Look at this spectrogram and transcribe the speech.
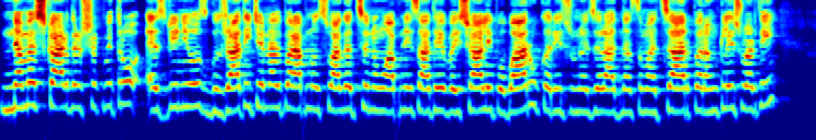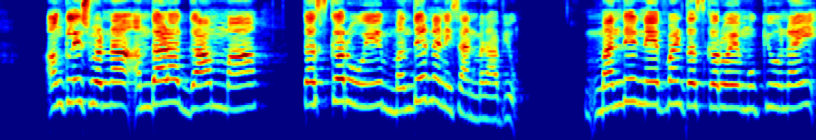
નમસ્કાર દર્શક મિત્રો એસડી ન્યૂઝ ગુજરાતી ચેનલ પર આપનું સ્વાગત છે હું આપની સાથે વૈશાલી પોબારુ કરીશું નજર આજના સમાચાર પર અંકલેશ્વરથી. અંકલેશ્વરના અંદાળા ગામમાં તસ્કરોએ મંદિરને નિશાન બનાવ્યું. મંદિરને પણ તસ્કરોએ મૂક્યું નહીં,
